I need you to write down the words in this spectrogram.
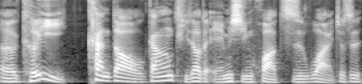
呃，可以看到刚刚提到的 M 型化之外，就是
